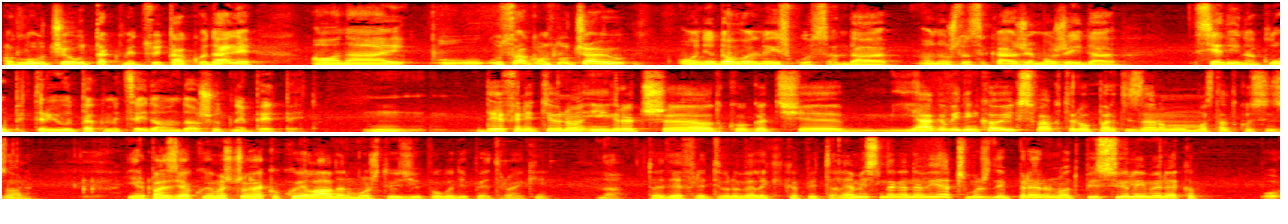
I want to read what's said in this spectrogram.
odlučio utakmicu i tako dalje. Onaj, u, u svakom slučaju, on je dovoljno iskusan da, ono što se kaže, može i da sjedi na klupi tri utakmice i da onda šutne 5-5. definitivno igrač e, od koga će, ja ga vidim kao X faktora u Partizanovom ostatku sezone. Jer pazi, ako imaš čoveka koji je ladan, može ti uđi i pogodi pet trojki. Da. To je definitivno veliki kapital. Ja mislim da ga navijači možda i prerano otpisuju ili imaju neka o,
